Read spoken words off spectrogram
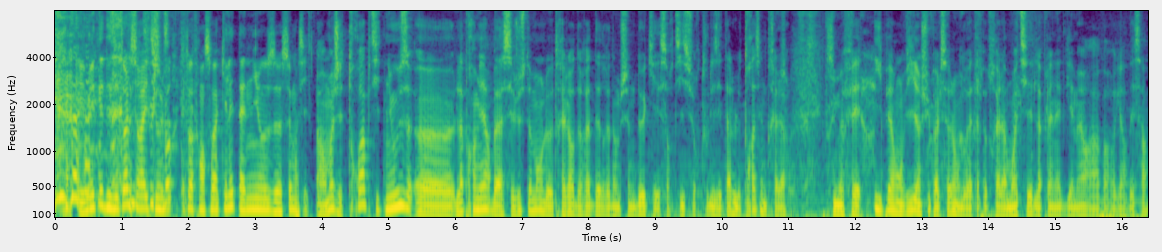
et mettez des étoiles sur iTunes. Et toi, François, quelle est ta news euh, ce mois-ci? Alors moi j'ai trois petites news. Euh, la première, bah, c'est justement le trailer de Red Dead Redemption 2 qui est sorti sur tous les étals, le troisième trailer, qui me fait hyper envie. hein, je suis pas le seul, on doit être à peu près la moitié de la planète gamer à avoir regardé ça.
